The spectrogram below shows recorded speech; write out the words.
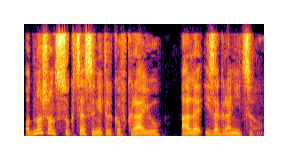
odnosząc sukcesy nie tylko w kraju, ale i za granicą.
